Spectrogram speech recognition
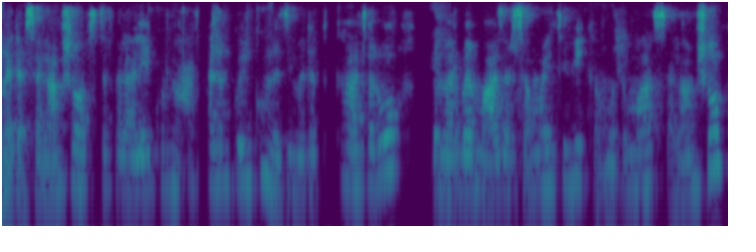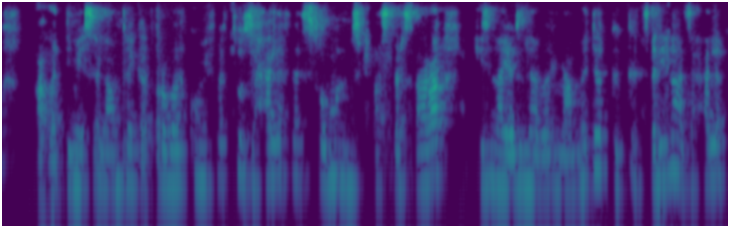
መደብ ሰላም ሸው ኣብ ዝተፈላለየ ኩርናዓት ዓለም ኮይንኩም ነዚ መደብ ትከታተልዎ ብመርበብ ማዕዘር ሰማይ ቲቪ ከምኡ ድማ ሰላም ሾው ኣቐዲሜ ሰላምታይ ከቅርበልኩም ይፈቱ ዝሓለፈ ሰሙን ምስ ፓስተር ሳራ ሒዝናዮ ዝነበርና መደብ ክንቅፅል ኢና ዝሓለፈ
